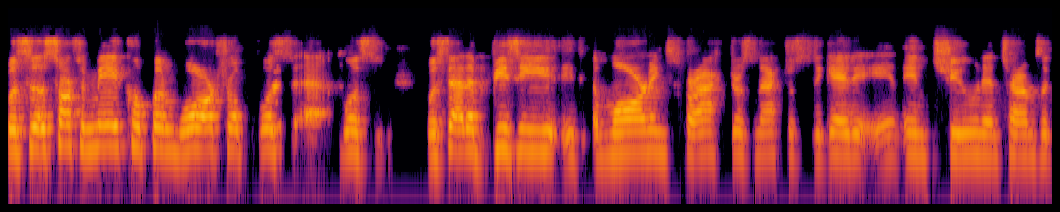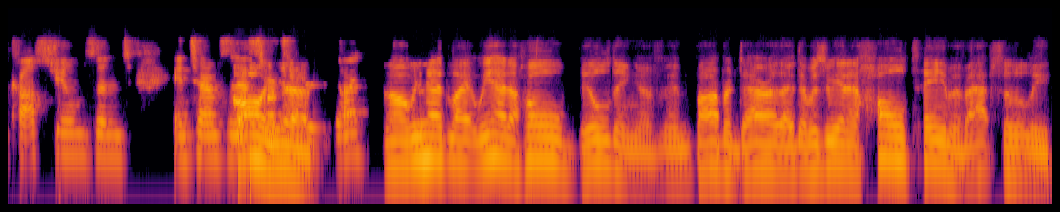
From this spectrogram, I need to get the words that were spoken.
was a sort of makeup and wardrobe was uh, was was that a busy mornings for actors and actresses to get in, in tune in terms of costumes and in terms of that oh, sort yeah. of No, we had like we had a whole building of and Barbara Darragh. There was we had a whole team of absolutely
